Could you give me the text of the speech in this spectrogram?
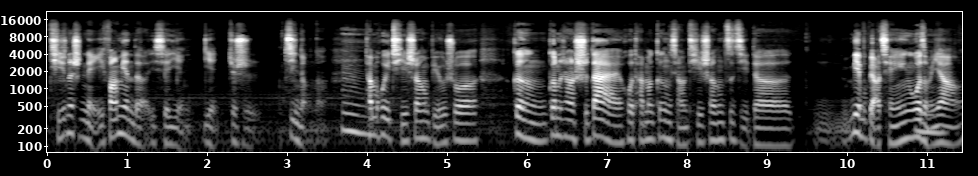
提升的是哪一方面的一些演演就是技能呢？嗯，他们会提升，比如说更跟得上时代，或他们更想提升自己的面部表情或怎么样？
